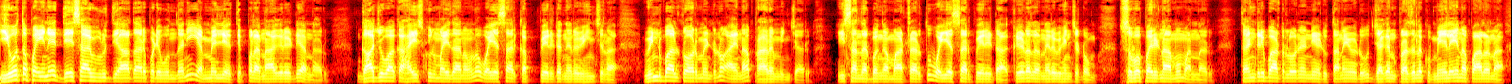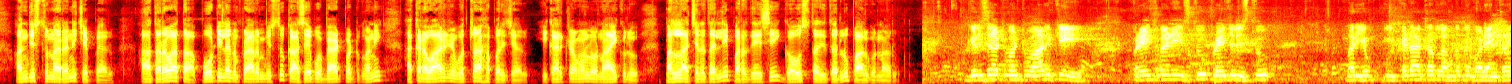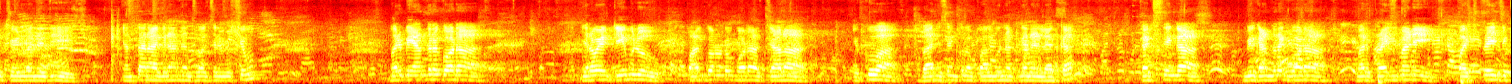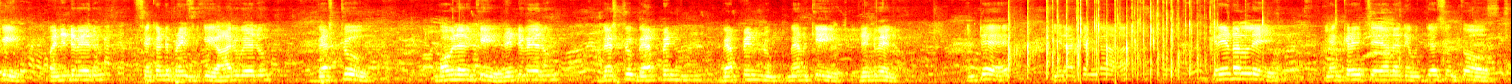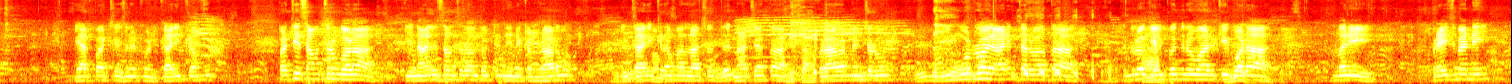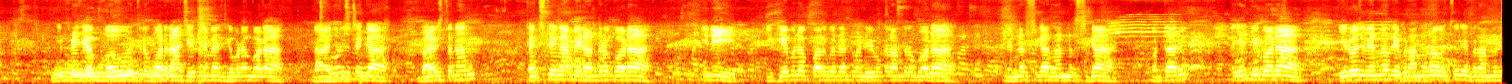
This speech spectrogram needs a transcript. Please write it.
యువతపైనే దేశాభివృద్ధి ఆధారపడి ఉందని ఎమ్మెల్యే తిప్పల నాగిరెడ్డి అన్నారు. గాజువాక హై స్కూల్ మైదానంలో వైఎస్ఆర్ కప్ పేరిట నిర్వహించిన విండ్బాల్ టోర్నమెంట్ను ఆయన ప్రారంభించారు. ఈ సందర్భంగా మాట్లాడుతూ వైఎస్ఆర్ పేరిట క్రీడలు నిర్వహించడం శుభపరిణామం అన్నారు. తండ్రి బాటలోనే నేడు తనయుడు జగన్ ప్రజలకు మేలైన పాలన అందిస్తున్నారని చెప్పారు. ఆ తర్వాత పోటీలను ప్రారంభిస్తూ కాసేపు బ్యాట్ పట్టుకొని అక్కడ వారిని ఉత్సాహపరిచారు. ఈ కార్యక్రమంలో నాయకులు పల్లా చినతల్లి పరదేశి గౌస్ తదితరులు పాల్గొన్నారు. గెలిచినటువంటి వారికి ప్రైజ్ మనీ ఇస్తూ ప్రైజులు ఇస్తూ మరి ఈ క్రీడాకారులందరినీ కూడా ఎంకరేజ్ చేయడం అనేది ఎంత అభినందించవలసిన విషయం. మరి మీ అందరూ కూడా ఇరవై టీములు పాల్గొనడం కూడా చాలా ఎక్కువ భారీ సంఖ్యలో పాల్గొన్నట్టుగానే లెక్క. ఖచ్చితంగా మీకు అందరికి కూడా మరి ప్రైజ్ మనీ ఫస్ట్ ప్రైజ్కి పన్నెండు వేలు సెకండ్ ప్రైజ్కి ఆరు వేలు బెస్ట్ బౌలర్కి రెండు వేలు బెస్ట్ బ్యాట్మెన్ బ్యాట్మెన్ మ్యాన్కి రెండు వేలు. అంటే ఈ రకంగా క్రీడల్ని ఎంకరేజ్ చేయాలనే ఉద్దేశంతో ఏర్పాటు చేసినటువంటి కార్యక్రమం. ప్రతి సంవత్సరం కూడా ఈ నాలుగు సంవత్సరాలు బట్టి నేను ఇక్కడ రావడం ఈ కార్యక్రమాలు నా చేత నా చేత ప్రారంభించడం ఈ మూడు రోజులు ఆడిన తర్వాత ఇందులో గెలుపొందిన వారికి కూడా మరి ప్రైజ్ మనీ ఈ ప్రైజ్ బహుమతులు కూడా నా చేతుల మీదకి ఇవ్వడం కూడా నా అదృష్టంగా భావిస్తున్నాను. ఖచ్చితంగా మీరందరూ కూడా ఇది ఈ గేమ్లో పాల్గొన్నటువంటి యువకులందరూ కూడా విన్నర్స్గా రన్నర్స్గా ఉంటారు అవన్నీ కూడా ఈరోజు విన్నారు రేపు రన్నర్ వచ్చు రేపు రన్నర్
